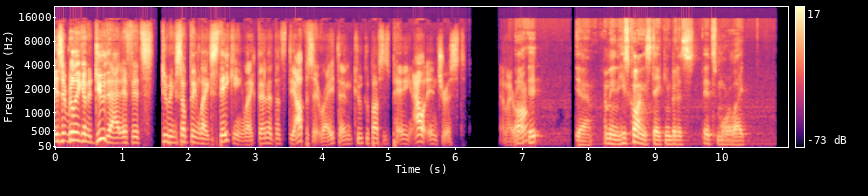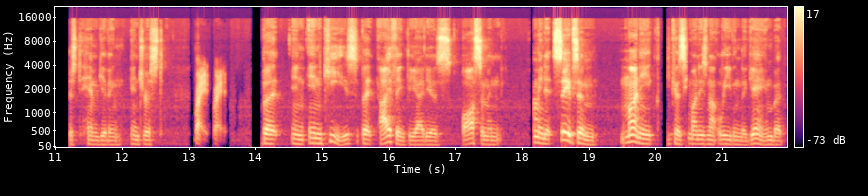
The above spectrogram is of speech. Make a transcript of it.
is it really going to do that if it's doing something like staking? Like then it, that's the opposite, right? Then Cuckoo Puffs is paying out interest. Am I wrong? It, yeah, I mean he's calling it staking, but it's it's more like just him giving interest. Right, right but in in keys. But I think the idea is awesome, and I mean it saves him money because money's not leaving the game. But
